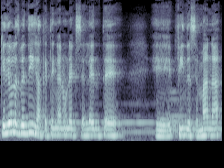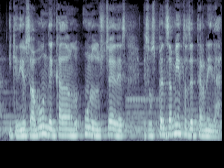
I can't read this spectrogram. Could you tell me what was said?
Que Dios les bendiga, que tengan un excelente eh, fin de semana y que Dios abunde en cada uno de ustedes esos pensamientos de eternidad.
